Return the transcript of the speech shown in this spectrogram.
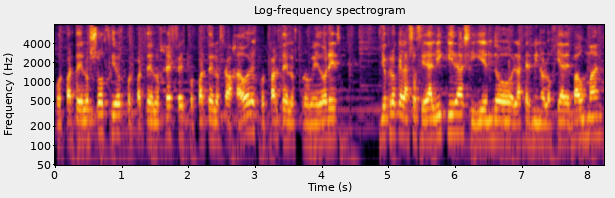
por parte de los socios, por parte de los jefes, por parte de los trabajadores, por parte de los proveedores. Yo creo que la sociedad líquida, siguiendo la terminología de Bauman,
